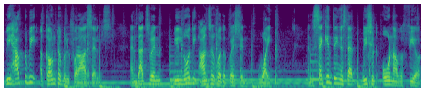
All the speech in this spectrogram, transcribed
We have to be accountable for ourselves, and that's when we'll know the answer for the question why. And the second thing is that we should own our fear.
